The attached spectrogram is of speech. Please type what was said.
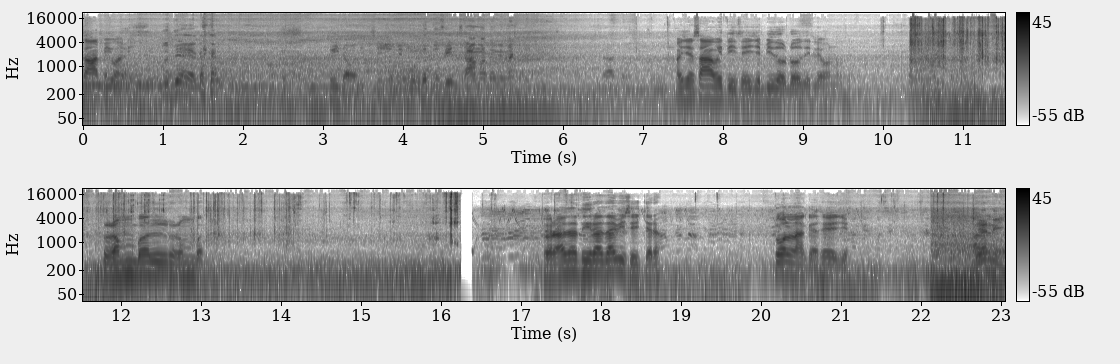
સા પીવાની. બધે કઈ જવાની છે. અમે હું બધું છું શામાં તો અમે માગી હજી સા વધી છે એ જે બીજો ડોઝ લેવાનો છે. રંબલ રંબલ. તો રાધા ધીરાજ આવી છે અત્યારે. ટોલ નાકે છે જે છે નહીં.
